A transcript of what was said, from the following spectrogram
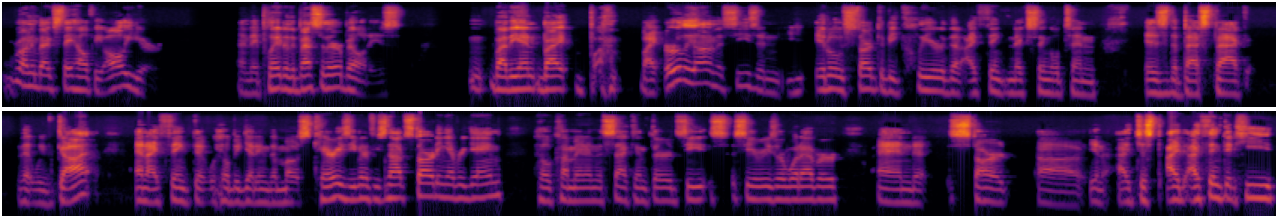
running backs stay healthy all year and they play to the best of their abilities, by the end by by early on in the season, it'll start to be clear that I think Nick Singleton is the best back that we've got. And I think that he'll be getting the most carries, even if he's not starting every game. He'll come in in the second, third series or whatever and start. Uh, you know, I just I, I think that he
